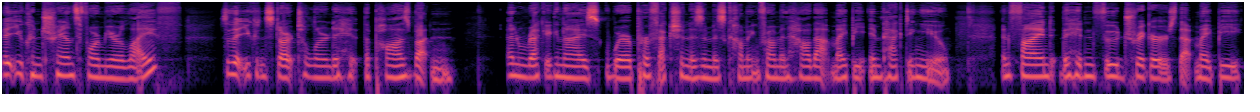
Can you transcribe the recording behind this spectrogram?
that you can transform your life so that you can start to learn to hit the pause button and recognize where perfectionism is coming from and how that might be impacting you, and find the hidden food triggers that might be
